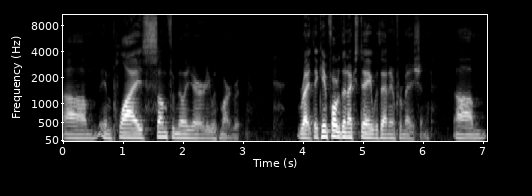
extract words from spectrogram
um, implies some familiarity with Margaret. Right, they came forward the next day with that information. Um,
